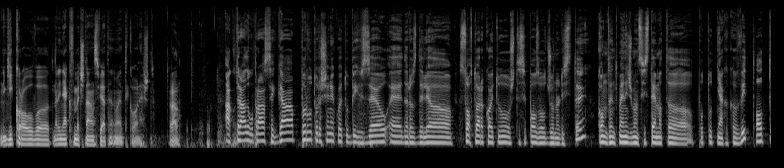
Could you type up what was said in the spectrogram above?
не ги кролват, нали, някакъв мечта на свята, но е такова нещо. Радо. Ако трябва да го правя сега, първото решение, което бих взел е да разделя софтуера, който ще се ползва от журналистите, контент менеджмент системата под, от някакъв вид, от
